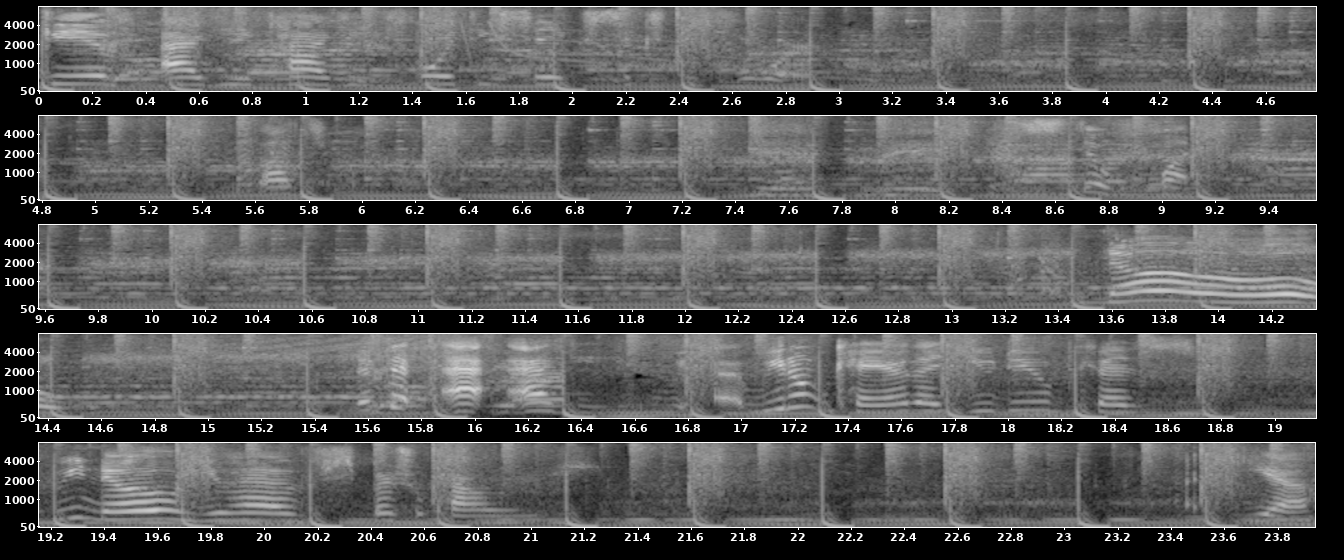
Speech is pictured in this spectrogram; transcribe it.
Give Aggie Paggy 4664. That's still fun. No! That's it, Aggie. We don't care that you do because we know you have special powers. Yeah,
